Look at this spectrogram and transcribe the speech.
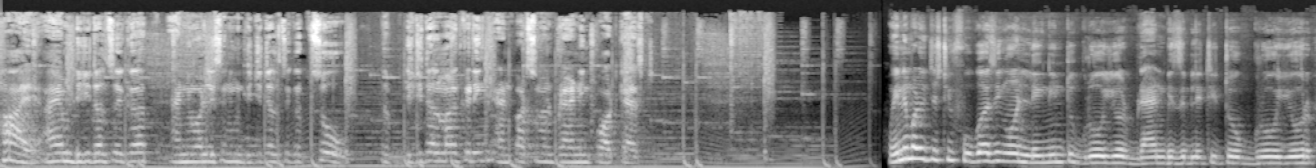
Hi, I am Digital Sekat and you are listening Digital Sekat Show, the digital marketing and personal branding podcast whenever you just focusing on linkedin to grow your brand visibility to grow your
